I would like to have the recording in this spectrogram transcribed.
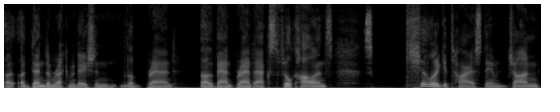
a, addendum recommendation: the brand, uh, the band Brand X, Phil Collins, killer guitarist named John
